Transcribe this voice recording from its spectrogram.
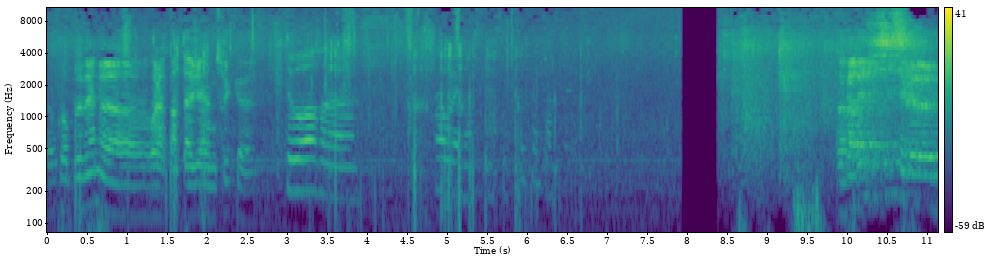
Donc, on peut même euh, voilà, partager un truc. euh, Dehors. euh, Ah ouais, non, c'est c'est très sympa. Donc en fait ici c'est le, le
